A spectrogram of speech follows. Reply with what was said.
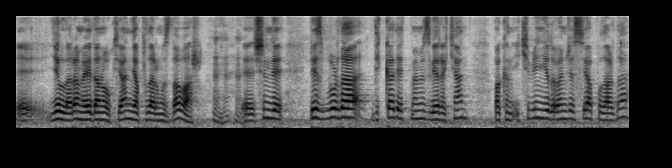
e, yıllara meydan okuyan yapılarımız da var. E, şimdi biz burada dikkat etmemiz gereken, bakın 2000 yıl öncesi yapılarda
